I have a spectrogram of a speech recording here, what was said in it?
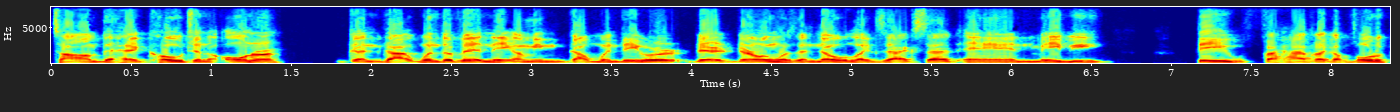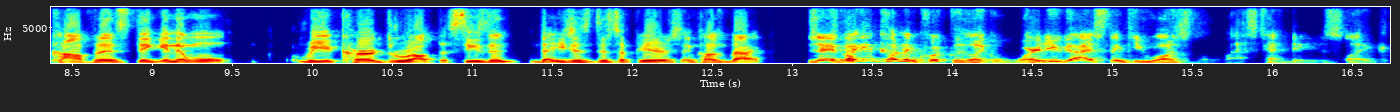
Tom, the head coach and the owner, got, got wind of it, and they, I mean, got when they were they're they're the only ones that know, like Zach said, and maybe they have like a vote of confidence, thinking it won't reoccur throughout the season, that he just disappears and comes back. Zay, if I could cut in quickly, like, where do you guys think he was the last 10 days? Like,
